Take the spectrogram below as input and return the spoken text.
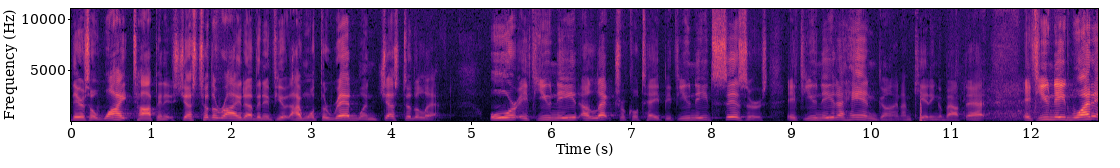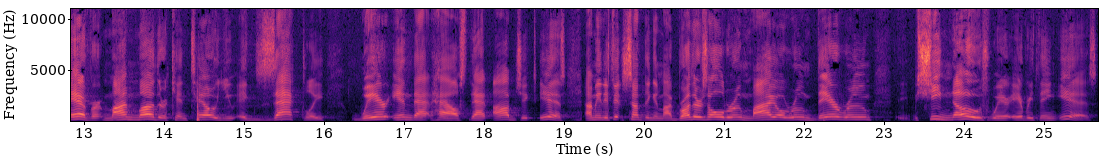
there's a white top, and it's just to the right of it. If you, I want the red one just to the left. Or if you need electrical tape, if you need scissors, if you need a handgun, I'm kidding about that. if you need whatever, my mother can tell you exactly where in that house that object is. I mean, if it's something in my brother's old room, my old room, their room, she knows where everything is.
